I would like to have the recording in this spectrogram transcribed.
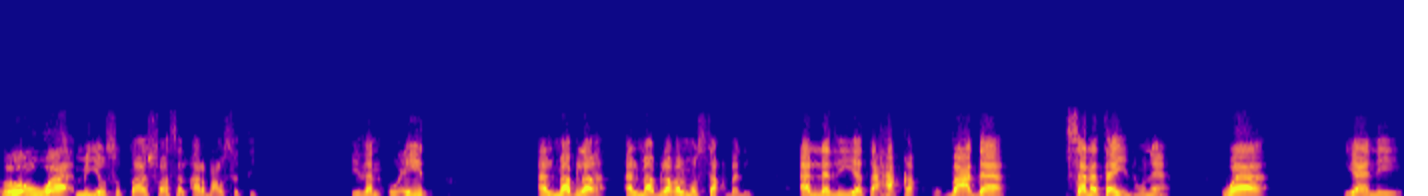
هو 116.64 إذا أعيد المبلغ المبلغ المستقبلي الذي يتحقق بعد سنتين هنا ويعني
